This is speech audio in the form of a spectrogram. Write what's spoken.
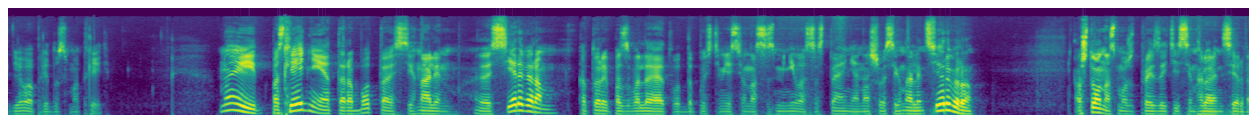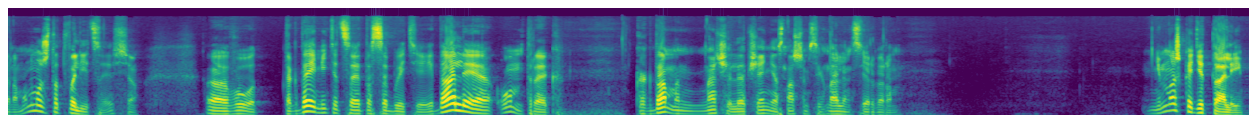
дело предусмотреть. Ну и последнее — это работа с сигнален э, сервером, который позволяет, вот, допустим, если у нас изменилось состояние нашего сигнален сервера, а что у нас может произойти с сигнален сервером? Он может отвалиться, и все. Э, вот. Тогда эмитится это событие. И далее он трек, когда мы начали общение с нашим сигнальным сервером. Немножко деталей.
